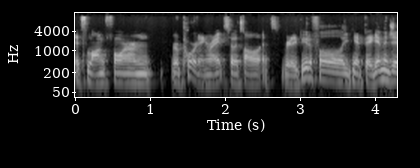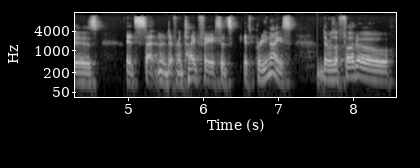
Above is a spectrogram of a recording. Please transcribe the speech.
it's long form reporting, right? So it's all it's really beautiful. You get big images it's set in a different typeface. It's it's pretty nice. There was a photo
